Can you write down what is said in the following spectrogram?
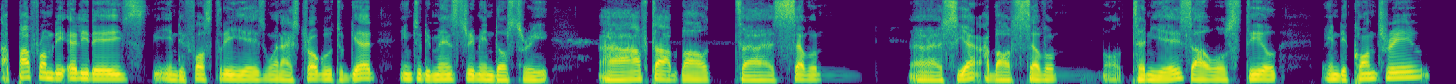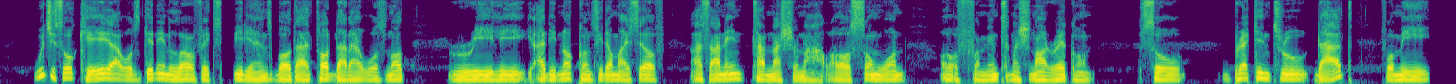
apart from the early days in the first three years when I struggled to get into the mainstream industry, uh, after about uh, seven, uh, yeah, about seven or 10 years, I was still in the country, which is okay. I was getting a lot of experience, but I thought that I was not really, I did not consider myself as an international or someone of an international record. So breaking through that for me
